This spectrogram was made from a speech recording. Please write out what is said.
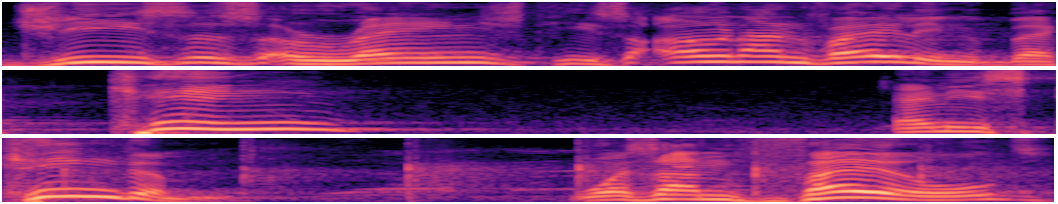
Jesus arranged his own unveiling. The king and his kingdom was unveiled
